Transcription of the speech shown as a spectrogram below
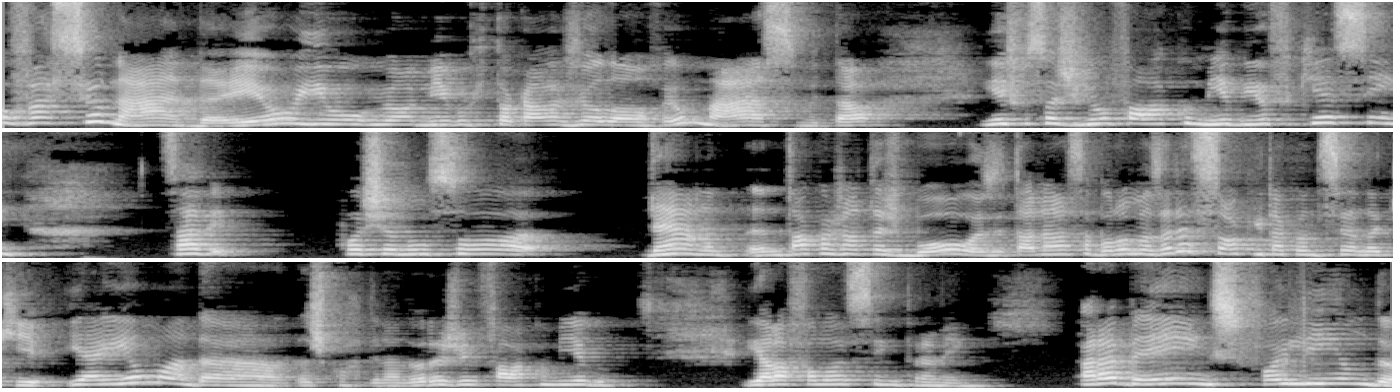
ovacionada. Eu e o meu amigo que tocava violão, foi o máximo e tal. E as pessoas vinham falar comigo e eu fiquei assim, sabe? Poxa, eu não sou, né? Não, não tô com as notas boas e tal, nossa bolona, mas olha só o que está acontecendo aqui. E aí uma da, das coordenadoras veio falar comigo e ela falou assim para mim: Parabéns, foi lindo.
